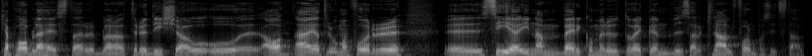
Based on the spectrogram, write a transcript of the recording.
kapabla hästar, bland annat Rödisha och, och ja, jag tror man får eh, se innan Berg kommer ut och verkligen visar knallform på sitt stall.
